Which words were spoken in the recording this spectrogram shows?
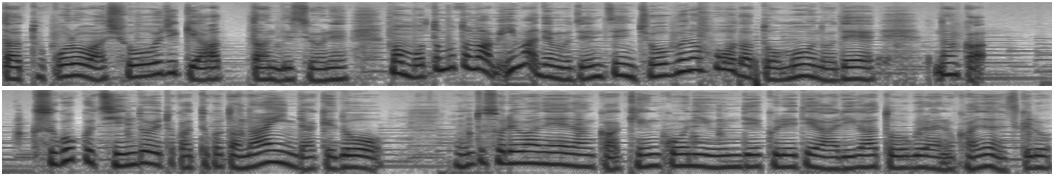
たところは正直あったんですよね。もともと今でも全然丈夫な方だと思うのでなんかすごくしんどいとかってことはないんだけど本当それはねなんか健康に産んでくれてありがとうぐらいの感じなんですけど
